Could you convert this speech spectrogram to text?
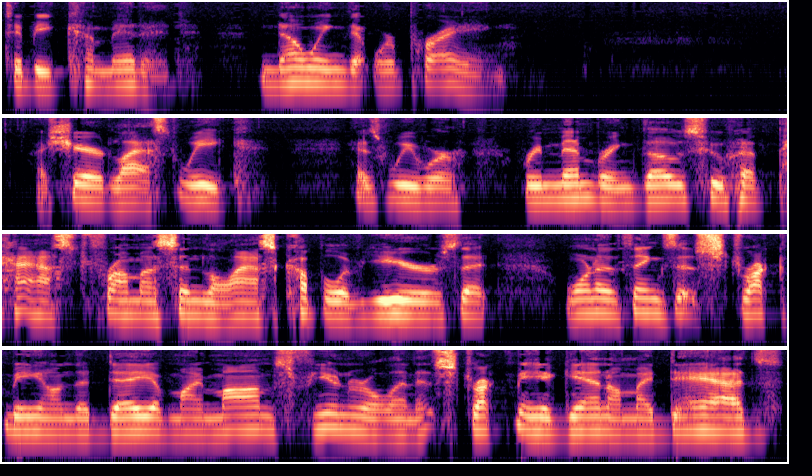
to be committed, knowing that we're praying. I shared last week as we were remembering those who have passed from us in the last couple of years that one of the things that struck me on the day of my mom's funeral, and it struck me again on my dad's,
